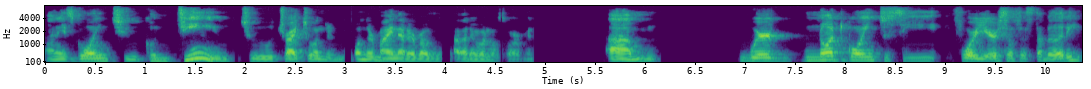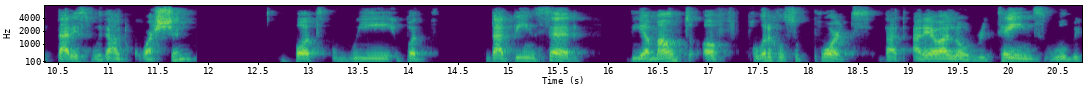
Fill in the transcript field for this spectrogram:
and is going to continue to try to under, undermine Arevalo's government. Um, we're not going to see four years of stability. That is without question. But we, but that being said, the amount of political support that Arevalo retains will be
